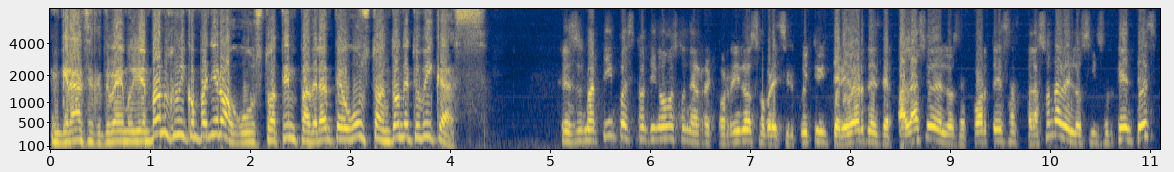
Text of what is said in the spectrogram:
Gracias, que te vaya muy bien. Vamos con mi compañero Augusto Atempa. Adelante, Augusto. ¿En dónde te ubicas? Jesús Martín, pues continuamos con el recorrido sobre el circuito interior desde Palacio de los Deportes hasta la zona de los insurgentes.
